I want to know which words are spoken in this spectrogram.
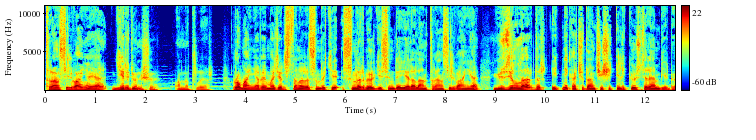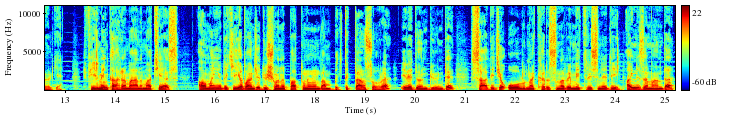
Transilvanya'ya geri dönüşü anlatılıyor. Romanya ve Macaristan arasındaki sınır bölgesinde yer alan Transilvanya, yüzyıllardır etnik açıdan çeşitlilik gösteren bir bölge. Filmin kahramanı Matias, Almanya'daki yabancı düşmanı patronundan bıktıktan sonra eve döndüğünde sadece oğluna, karısına ve metresine değil, aynı zamanda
